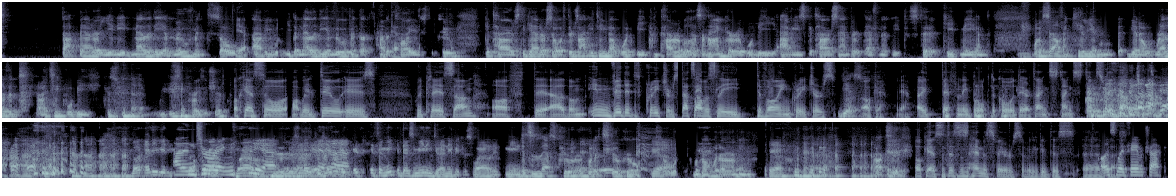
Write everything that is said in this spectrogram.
that better, you need melody and movement. So Yeah. Avi would be the melody and movement that kind Okay. of ties the two guitars together. So if there's anything that would be comparable as an anchor, it would be Avi's guitar center, definitely, just to keep me and myself and Killian, you know, relevant. I think will be because we, we do some crazy shit. Okay, so what we'll do is we'll play a song off the album Enivid Creatures. That's obviously Divine creatures. Yes. Okay, yeah. I definitely broke the code there. Thanks, thanks, thanks for the acknowledgement. But any of it. Alan Turing. Well, Yeah. Yeah. it- it- it's a mean, there's a meaning to any of it as well. It means It's less cool, but it's still cool. Yeah. So we're going with our meaning. yeah. Okay, so this is hemispheres, so we'll give this. Uh, Oh, it's my favorite track.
